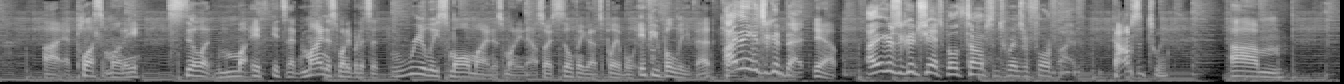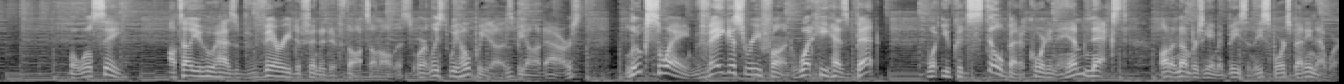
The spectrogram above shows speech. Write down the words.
uh, at plus money. Still at mi- it, it's at minus money, but it's at really small minus money now. So I still think that's playable if you believe that. I think it's a good bet. Yeah. I think there's a good chance both Thompson twins are four or five. Thompson twins. Um, but we'll see. I'll tell you who has very definitive thoughts on all this, or at least we hope he does, beyond ours. Luke Swain, Vegas refund, what he has bet, what you could still bet according to him, next on a numbers game at VSiN, the Sports Betting Network.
